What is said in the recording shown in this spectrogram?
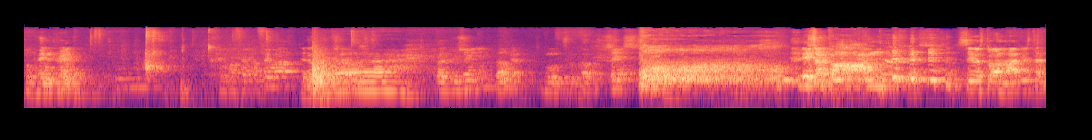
To penetrate. 5 og 5 Det er der. Hvad er det plus 1? Hvad? Move to cover. 6. It's a bomb! Se, hvor stor en der er.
